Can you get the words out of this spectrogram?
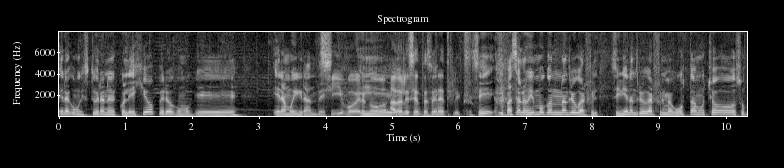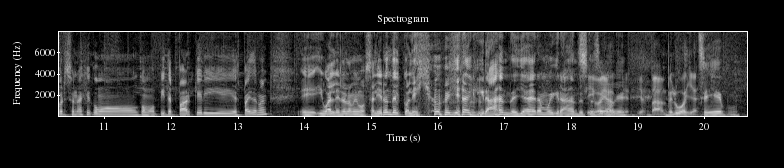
era como que estuviera en el colegio, pero como que era muy grande. Sí, pues era Y- como adolescentes de. Netflix. Sí, y pasa lo mismo con Andrew Garfield. Si bien Andrew Garfield me gusta mucho su personaje como, como Peter Parker y Spider-Man, eh, igual era lo mismo. Salieron del colegio y eran grandes, ya eran muy grandes. Sí, entonces como que- ya estaban peludos ya. sí, pues.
